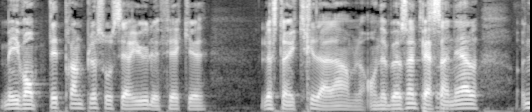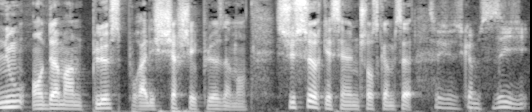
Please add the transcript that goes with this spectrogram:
mais ils vont peut-être prendre plus au sérieux le fait que là, c'est un cri d'alarme. On a besoin de ça. personnel. Nous, on demande plus pour aller chercher plus de monde. Je suis sûr que c'est une chose comme ça. Comme tu dis,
